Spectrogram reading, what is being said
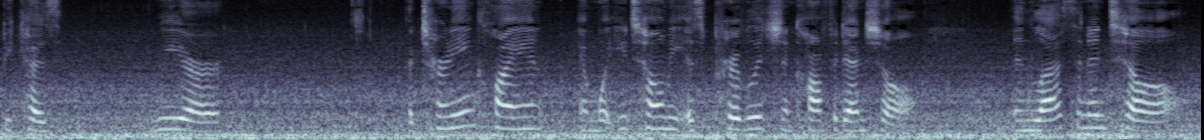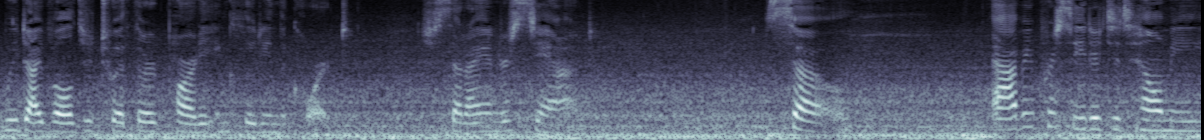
because we are attorney and client, and what you tell me is privileged and confidential unless and until we divulge it to a third party, including the court. She said, I understand. So, Abby proceeded to tell me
